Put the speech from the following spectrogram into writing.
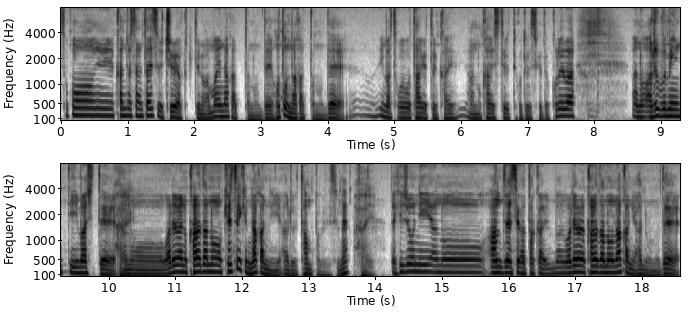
そこに患者さんに対する治療薬っていうのはあんまりなかったのでほとんどなかったので今そこをターゲットにかいあの返してるってことですけどこれはあのアルブミンって言いまして、はい、あの我々の体の血液の中にあるタンパクですよね。はい。非常にあの安全性が高い、まあ、我々の体の中にあるので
